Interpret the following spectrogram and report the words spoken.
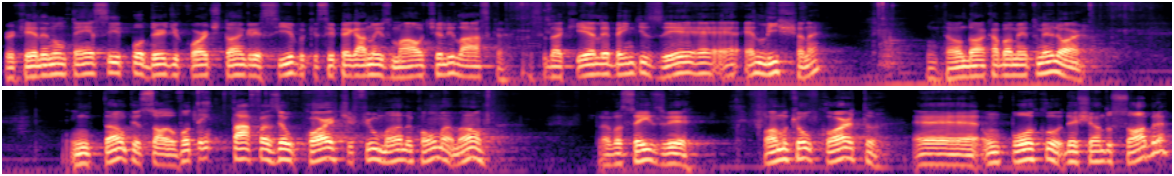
Porque ele não tem esse poder de corte tão agressivo que se pegar no esmalte ele lasca. Esse daqui, ele é bem dizer, é, é, é lixa, né? Então dá um acabamento melhor. Então, pessoal, eu vou tentar fazer o corte filmando com uma mão para vocês verem como que eu corto é, um pouco deixando sobra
